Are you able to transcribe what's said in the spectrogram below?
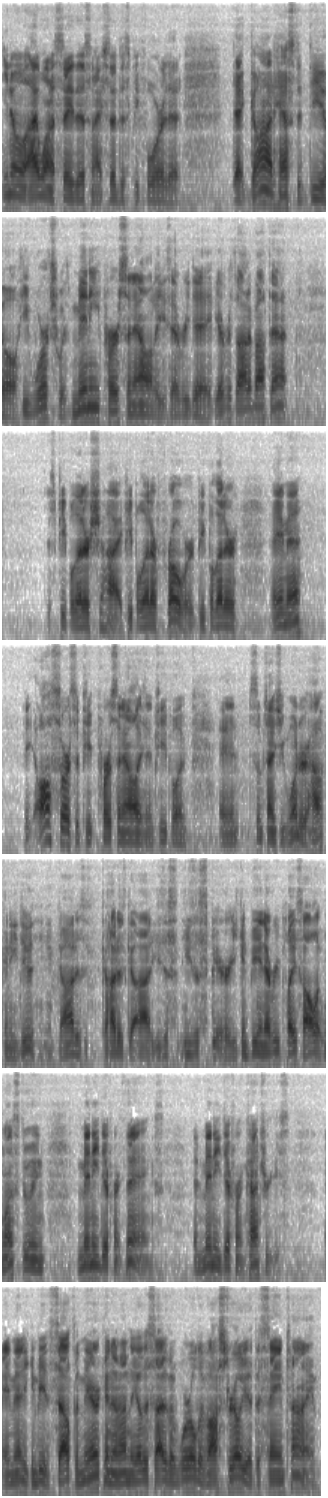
you know, I want to say this, and I said this before, that that God has to deal, He works with many personalities every day. Have you ever thought about that? There's people that are shy, people that are forward, people that are, amen, all sorts of personalities and people. And, and sometimes you wonder, how can He do? God is God is God. He's a, He's a spirit. He can be in every place all at once doing many different things in many different countries. Amen. He can be in South America and on the other side of the world of Australia at the same time.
